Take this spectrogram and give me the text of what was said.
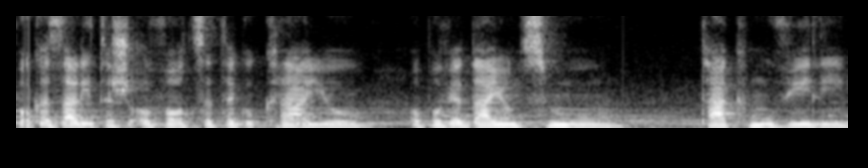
Pokazali też owoce tego kraju, opowiadając mu, tak mówili.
